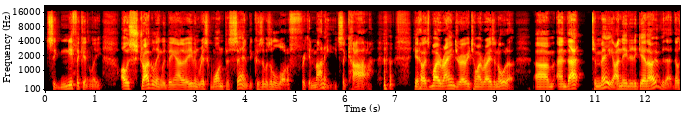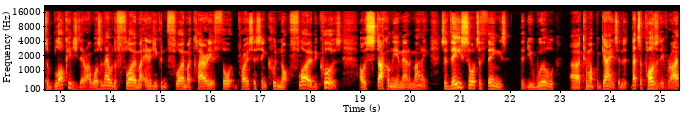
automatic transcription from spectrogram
significantly. I was struggling with being able to even risk 1% because it was a lot of freaking money. It's a car. you know, it's my Ranger every time I raise an order. Um, and that, to me, I needed to get over that. There was a blockage there. I wasn't able to flow. My energy couldn't flow. My clarity of thought and processing could not flow because I was stuck on the amount of money. So these sorts of things that you will uh, come up against. And that's a positive, right?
